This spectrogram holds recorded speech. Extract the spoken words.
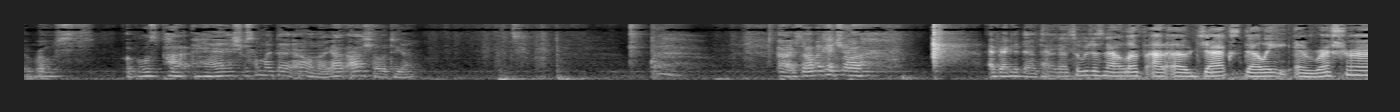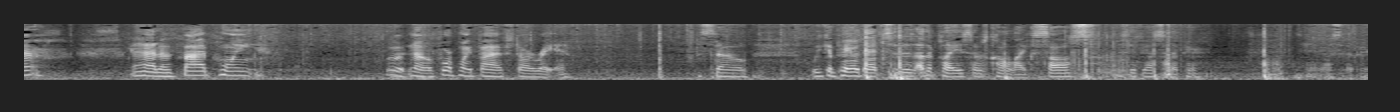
a roast, a roast pot hash or something like that. I don't know. I'll, show it to y'all. All right, so I'm gonna catch y'all after I get done packing. Okay, so we just now left out of Jack's Deli and Restaurant. It had a five point, no, 4.5 star rating. So we compared that to this other place that was called like Sauce. Let me see if y'all sit up here. Yeah, y'all sit up here.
